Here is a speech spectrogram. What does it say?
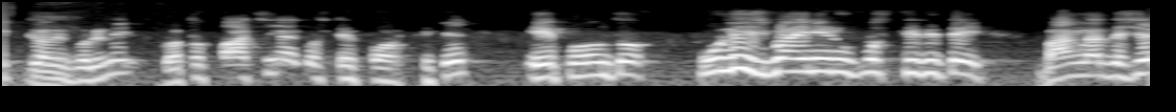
একটু আমি বলে নিই। গত পাঁচই আগস্টের পর থেকে এ পর্যন্ত পুলিশ বাহিনীর উপস্থিতিতেই বাংলাদেশে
